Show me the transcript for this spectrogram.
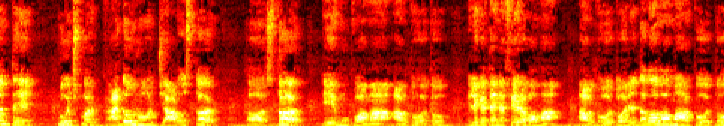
અંતે ટોચ પર કાદવનો જાડો સ્તર સ્તર એ મૂકવામાં આવતો હતો. એટલે કે તેને ફેરવવામાં આવતો હતો અને દબાવવામાં આવતો હતો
